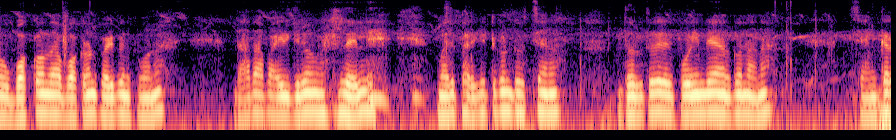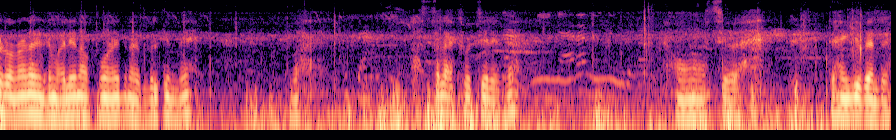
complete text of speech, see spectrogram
ఒక బొక్క ఉంది. ఆ బొక్క నుండి పడిపోయింది ఫోన్ దాదాపు ఐదు కిలోమీటర్లు వెళ్ళి మళ్ళీ పరిగెట్టుకుంటూ వచ్చాను. దొరుకుతుంది లేదు పోయిందే అనుకున్నాను? శంకరుడు ఉన్నాడండి మళ్ళీ నా ఫోన్ అయితే నాకు దొరికింది. అస్సలు ఎక్స్పెక్ట్ చేయలేదు? అవును థ్యాంక్ యూ తండ్రి.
